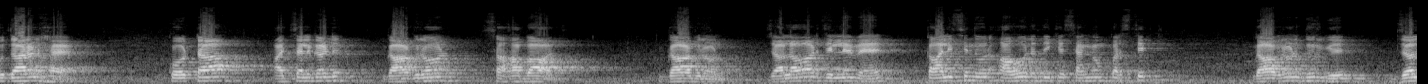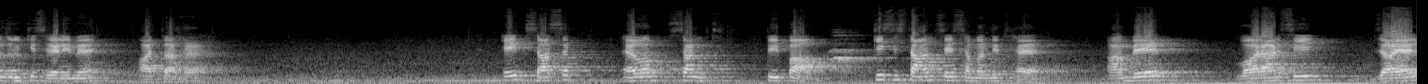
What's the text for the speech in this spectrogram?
उदाहरण है? कोटा, अचलगढ़ गागरोन शाहबाद। गागरोन झालावाड़ ज़िले में काली सिंध और आहू नदी के संगम पर स्थित गागरोन दुर्ग जल दुर्ग की श्रेणी में आता है। एक शासक एवं संत पीपा किस स्थान से संबंधित है? आम्बेर वाराणसी, जायल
